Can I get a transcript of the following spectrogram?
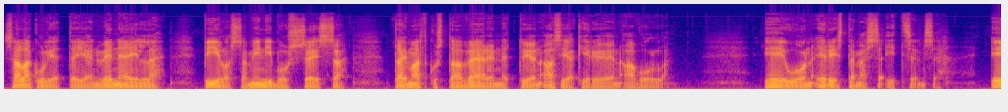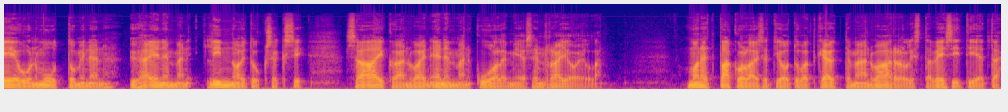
salakuljettajien veneillä, piilossa minibusseissa tai matkustaa väärennettyjen asiakirjojen avulla. EU on eristämässä itsensä. EUn muuttuminen yhä enemmän linnoitukseksi saa aikaan vain enemmän kuolemia sen rajoilla. Monet pakolaiset joutuvat käyttämään vaarallista vesitietä,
